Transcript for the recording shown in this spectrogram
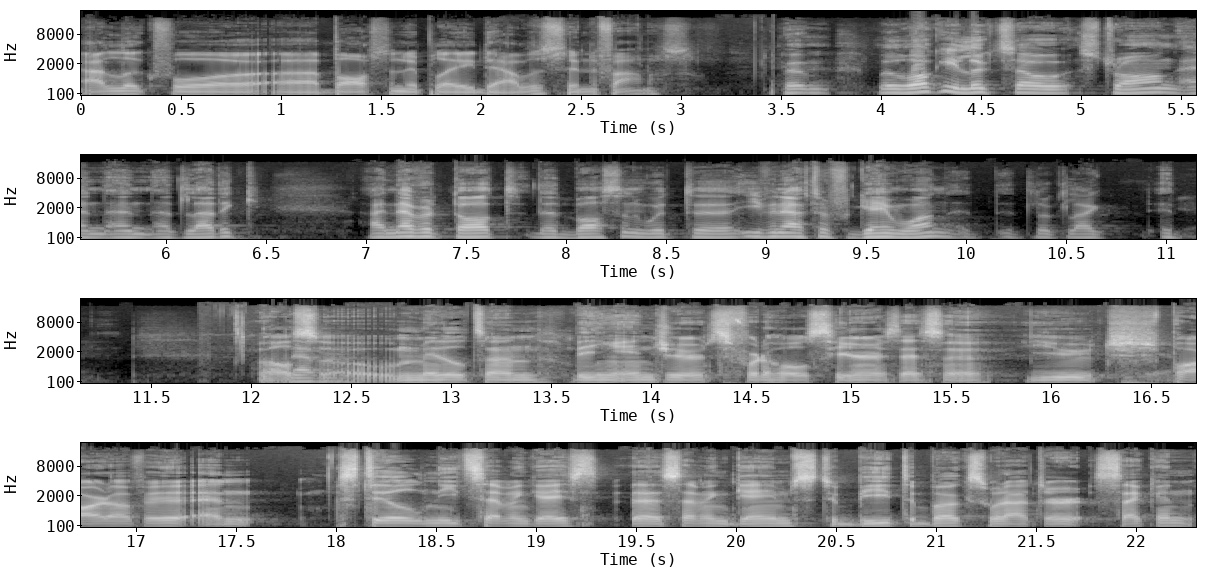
I look for uh, Boston to play Dallas in the finals. But Milwaukee looked so strong and, and athletic. I never thought that Boston would, uh, even after game one, it, it looked like it. Also, Middleton being injured for the whole series, that's a huge part of it. And still need seven games, uh, seven games to beat the Bucks without their second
